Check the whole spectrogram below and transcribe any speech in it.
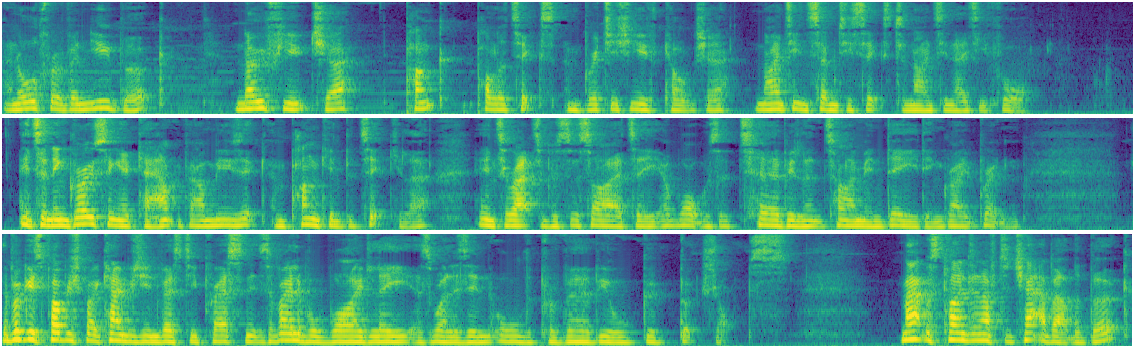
and author of a new book, No Future Punk, Politics and British Youth Culture, 1976 to 1984. It's an engrossing account of how music, and punk in particular, interacted with society at what was a turbulent time indeed in Great Britain. The book is published by Cambridge University Press and it's available widely as well as in all the proverbial good bookshops. Matt was kind enough to chat about the book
